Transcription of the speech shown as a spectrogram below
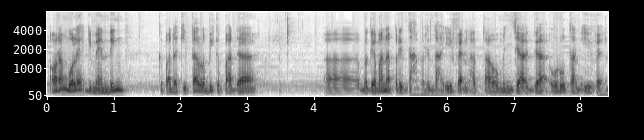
orang boleh demanding kepada kita lebih kepada uh, bagaimana perintah-perintah event atau menjaga urutan event.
